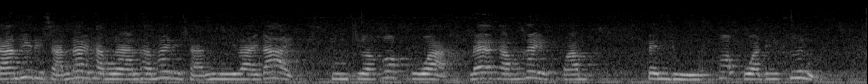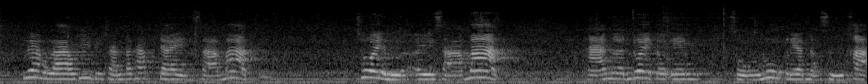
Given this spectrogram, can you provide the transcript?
การที่ดิฉันได้ทำงานทำให้ดิฉันมีรายได้จุนเจือครอบครัว และทำให้ความเป็นอยู่ครอบครัวดีขึ้น เรื่องราวที่ดิฉันประทับใจสามารถ ช่วยเหลือเอยสามารถหาเงินด้วยตัวเองส่งลูกเรียนหนังสือค่ะ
